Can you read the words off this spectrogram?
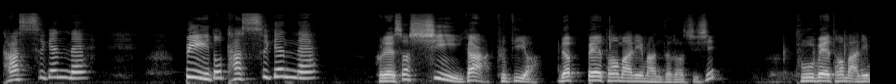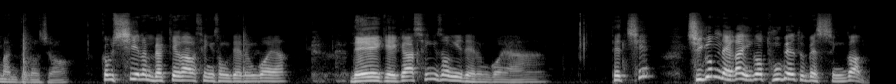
다 쓰겠네. B도 다 쓰겠네. 그래서 C가 드디어 몇 배 더 많이 만들어지지? 두 배 더 많이 만들어져. 그럼 C는 몇 개가 생성되는 거야? 네 개가 생성이 되는 거야. 됐지? 지금 내가 이거 두 배 두 배 쓴 건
